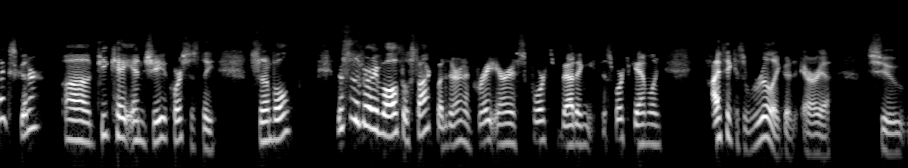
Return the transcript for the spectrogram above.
thanks, Gunnar. Uh, DKNG, of course, is the symbol. This is a very volatile stock, but they're in a great area. Sports betting, sports gambling, I think is a really good area to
